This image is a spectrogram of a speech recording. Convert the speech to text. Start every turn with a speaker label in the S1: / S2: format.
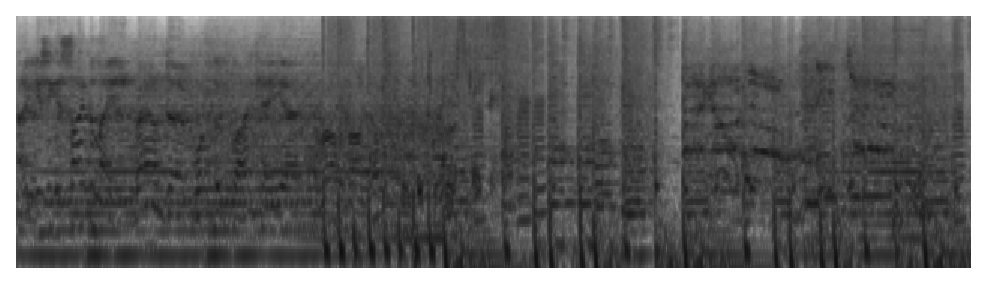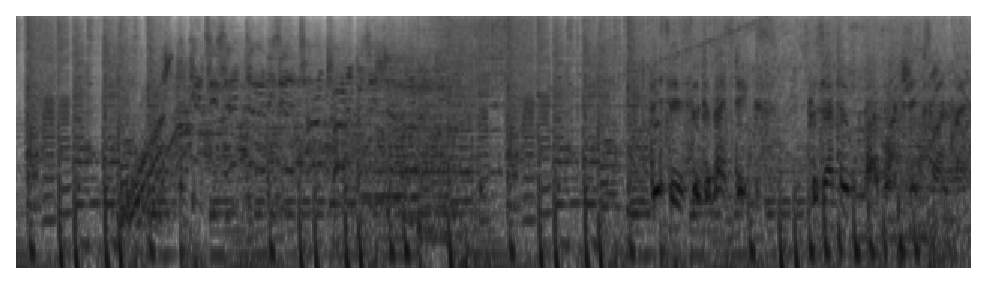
S1: uh, using a cycle lane around uh, what looked like a, uh, a rather large obstacle.
S2: Gets his head down, he's in a time trialing position.
S3: This is The Domestiques, presented by Black Sheep Cycling.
